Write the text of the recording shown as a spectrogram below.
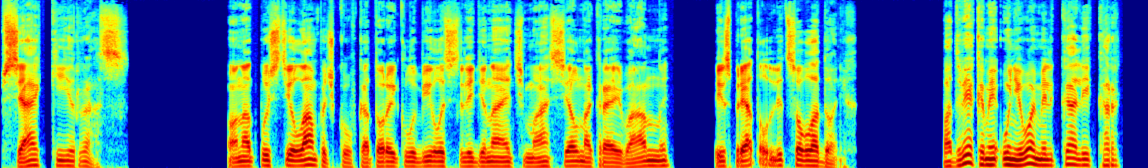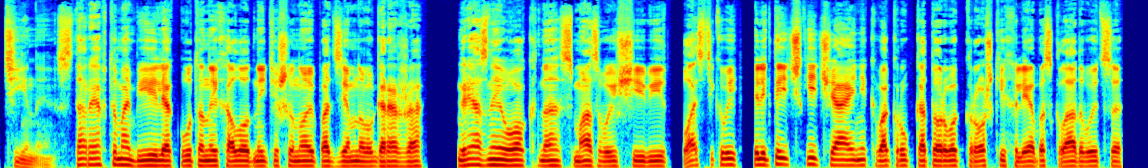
Всякий раз. Он отпустил лампочку, в которой клубилась ледяная тьма, сел на край ванны и спрятал лицо в ладонях. Под веками у него мелькали картины. Старый автомобиль, окутанный холодной тишиной подземного гаража, грязные окна, смазывающий вид, пластиковый электрический чайник, вокруг которого крошки хлеба складываются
